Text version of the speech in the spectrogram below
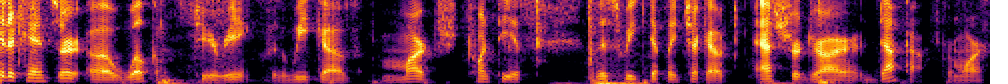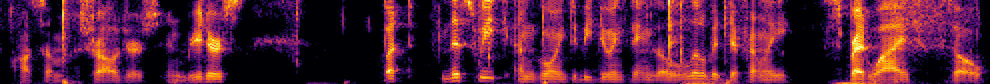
Hey there, Cancer. Uh, welcome to your reading for the week of March 20th. This week, definitely check out astrojar.com for more awesome astrologers and readers. But this week, I'm going to be doing things a little bit differently, spread-wise, so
